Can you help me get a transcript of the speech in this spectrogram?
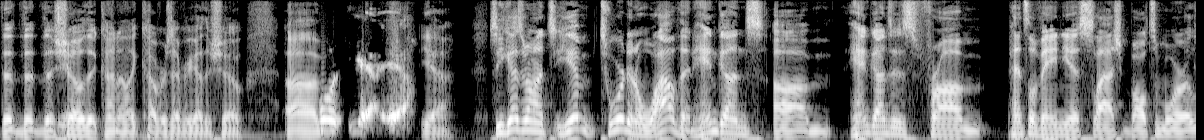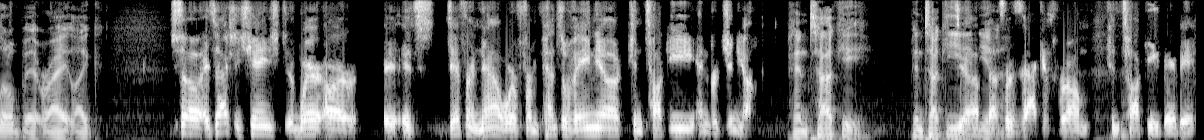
the the the show that kind of like covers every other show. Um, Well, yeah, yeah. yeah. So you guys are on. A t- you haven't toured in a while. Then handguns. Um, handguns is from Pennsylvania slash Baltimore a little bit, right? Like, So it's actually changed. Where our it's different now. We're from Pennsylvania, Kentucky, and Virginia. Kentucky, Kentucky. Yeah, that's where Zach is from, Kentucky, baby.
